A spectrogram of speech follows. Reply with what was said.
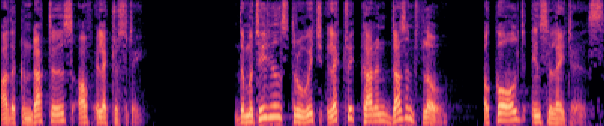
are the conductors of electricity. The materials through which electric current doesn't flow are called insulators.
